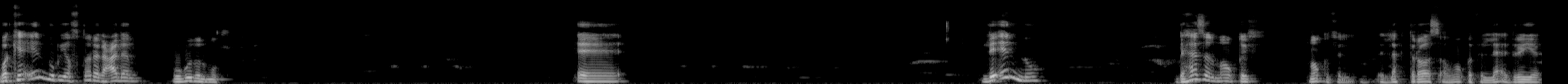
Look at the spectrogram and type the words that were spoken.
وكأنه بيفترض عدم وجود المطلق. آه لأنه بهذا الموقف موقف الاكتراس أو موقف اللا أدرية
